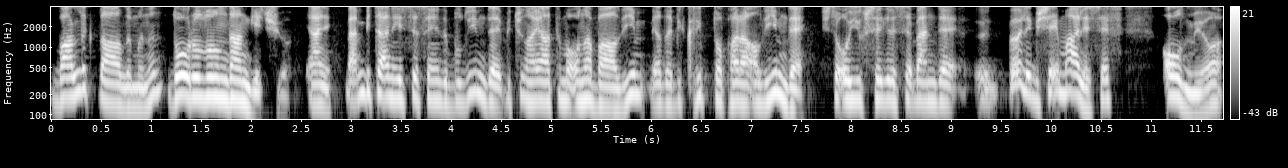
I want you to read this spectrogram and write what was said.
varlık dağılımının doğruluğundan geçiyor. Yani ben bir tane hisse senedi bulayım da bütün hayatımı ona bağlayayım ya da bir kripto para alayım da işte o yükselirse ben de e, böyle bir şey maalesef olmuyor.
